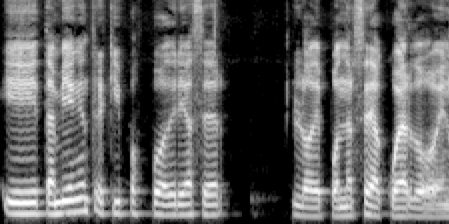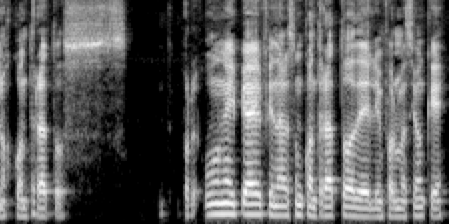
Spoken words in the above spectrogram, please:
Y también entre equipos podría ser lo de ponerse de acuerdo en los contratos. Por- Un API al final es un contrato de la información que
